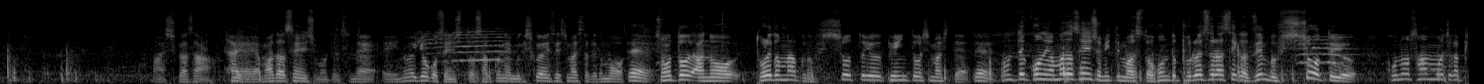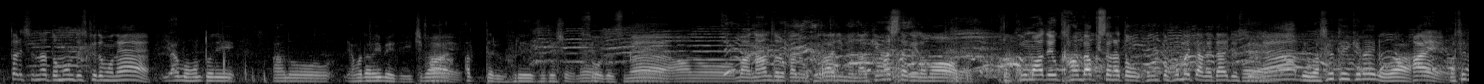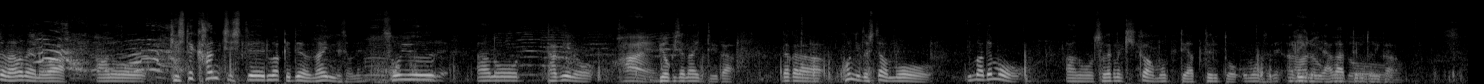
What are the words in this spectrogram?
まあ、鹿さん、はい。えー山田選手もですねえー井上京子選手と昨年メキシコ遠征しましたけども、ええ。そのとあのトレードマークの不死鳥というペイントをしまして、ええ。本当にこの山田選手を見てますと本当プロレスラー生活全部不死鳥というこの3文字がぴったりするなと思うんですけどもね、いやもう本当にあの山田のイメージに一はい番合ってるフレーズでしょうね。そうですね、あのまあ、何度かの怪我にも泣きましたけども、ここまでカムバックしたなと本当褒めてあげたいですよね。えーで忘れてはいけないのは、はい忘れてはならないのはあの決して完治しているわけではないんですよね。そういうあの類のはい病気じゃないというか、だから本人としてはもう今でもあのそれだけの危機感を持ってやってると思うんですよね。ある意味上がってるというか。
